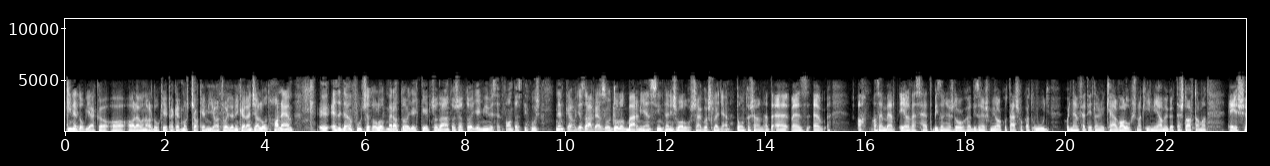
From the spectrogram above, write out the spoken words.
ki ne dobják a, a, a Leonardo képeket most csak emiatt, vagy a Michelangelo-t, hanem ez egy nagyon furcsa dolog, mert attól, hogy egy kép csodálatos, attól, hogy egy művészet fantasztikus, nem kell, hogy az ábrázolt dolog bármilyen szinten is valóságos legyen. Pontosan, hát e- ez, e- a- az ember élvezhet bizonyos dolgokat, bizonyos műalkotásokat úgy, hogy nem feltétlenül kell valósnak hinni a mögöttes tartalmat, és,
